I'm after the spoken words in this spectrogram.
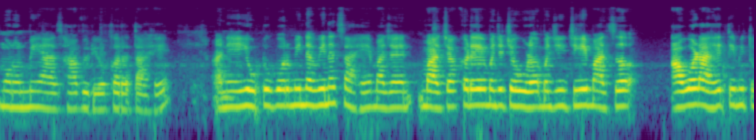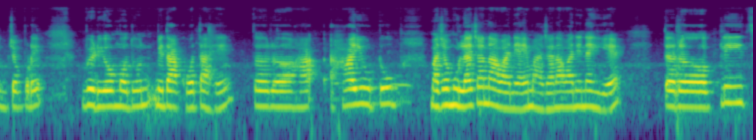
म्हणून मी आज हा व्हिडिओ करत आहे. आणि यूट्यूबवर मी नवीनच आहे. माझ्या माझ्याकडे म्हणजे जेवढं म्हणजे जे माझं आवड आहे ती मी तुमच्यापुढे व्हिडिओमधून मी दाखवत आहे. तर हा हा यूट्यूब माझ्या मुलाच्या नावाने आहे माझ्या नावाने नाही आहे तर प्लीज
